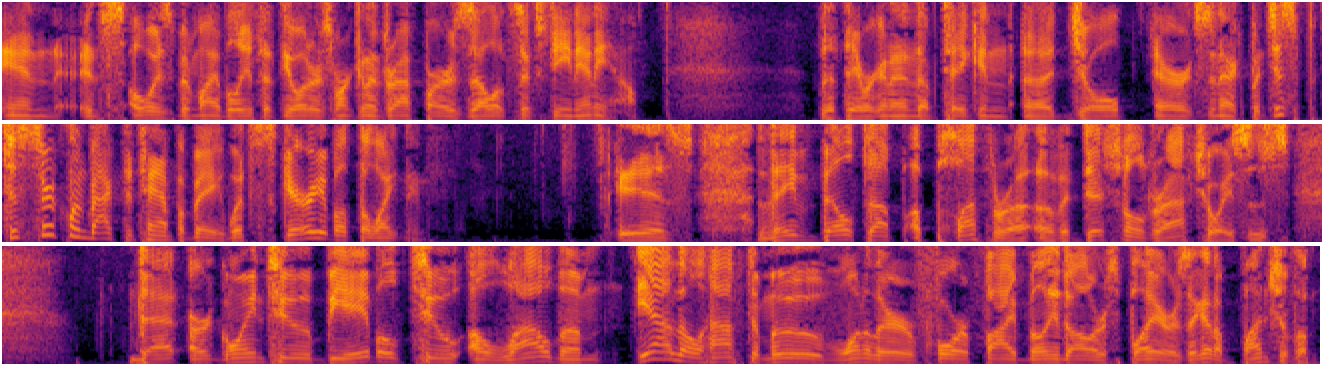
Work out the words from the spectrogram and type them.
and it's always been my belief that the Oilers weren't going to draft Barzal at 16 anyhow. That they were going to end up taking uh, Joel Eriksson But just just circling back to Tampa Bay, what's scary about the Lightning is they've built up a plethora of additional draft choices that are going to be able to allow them. Yeah, they'll have to move one of their four or five million dollars players. They got a bunch of them,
